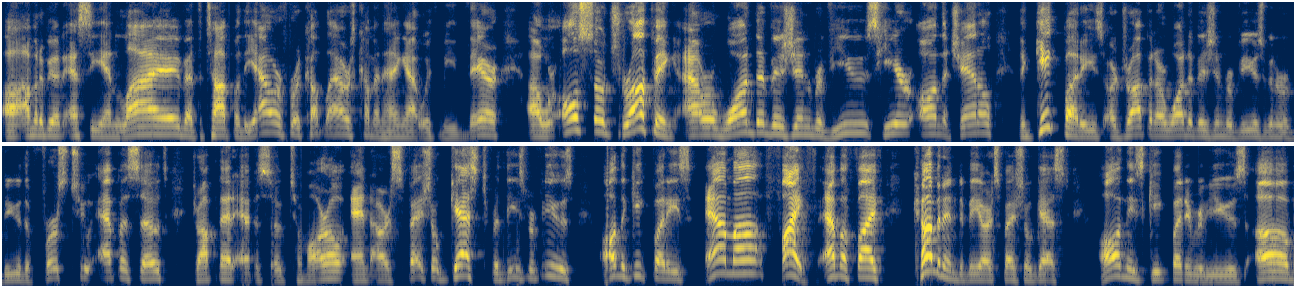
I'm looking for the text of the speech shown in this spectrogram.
Uh, I'm going to be on SEN live at the top of the hour for a couple hours. Come and hang out with me there. Uh, we're also dropping our WandaVision reviews here on the channel. The Geek Buddies are dropping our WandaVision reviews. We're going to review the first two episodes, drop that episode tomorrow. And our special guest for these reviews on the Geek Buddies, Emma Fife. Emma Fife coming in to be our special guest on these Geek Buddy reviews of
